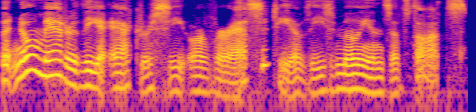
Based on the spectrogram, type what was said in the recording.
But no matter the accuracy or veracity of these millions of thoughts,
